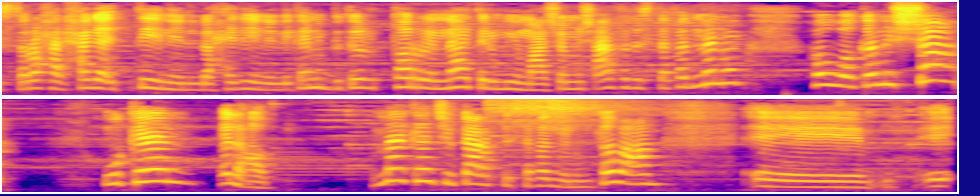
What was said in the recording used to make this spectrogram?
الصراحة الحاجة التاني الوحيدين اللي كانت بتضطر إنها ترميهم عشان مش عارفة تستفاد منهم هو كان الشعر وكان العظم. ما كانتش بتعرف تستفاد منهم. طبعا آه، آه،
